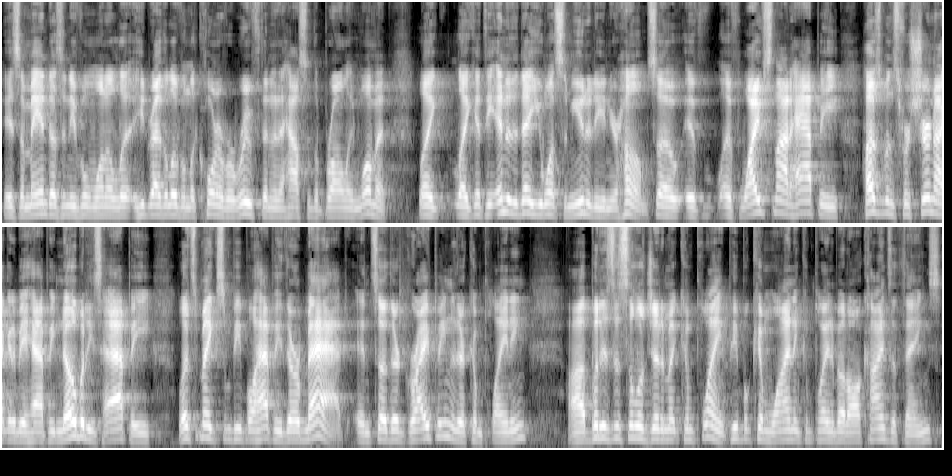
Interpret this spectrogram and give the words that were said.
is a man doesn't even want to. Li- he'd rather live on the corner of a roof than in a house with a brawling woman. Like, like at the end of the day, you want some unity in your home. So if if wife's not happy, husband's for sure not going to be happy. Nobody's happy. Let's make some people happy. They're mad, and so they're griping and they're complaining. Uh, but is this a legitimate complaint? People can whine and complain about all kinds of things.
